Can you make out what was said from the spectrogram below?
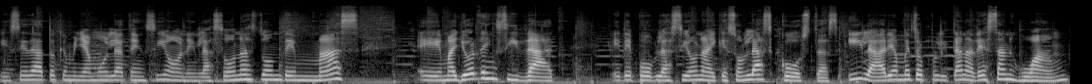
ese dato que me llamó la atención, en las zonas donde más eh, mayor densidad eh, de población hay, que son las costas y la área metropolitana de San Juan,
